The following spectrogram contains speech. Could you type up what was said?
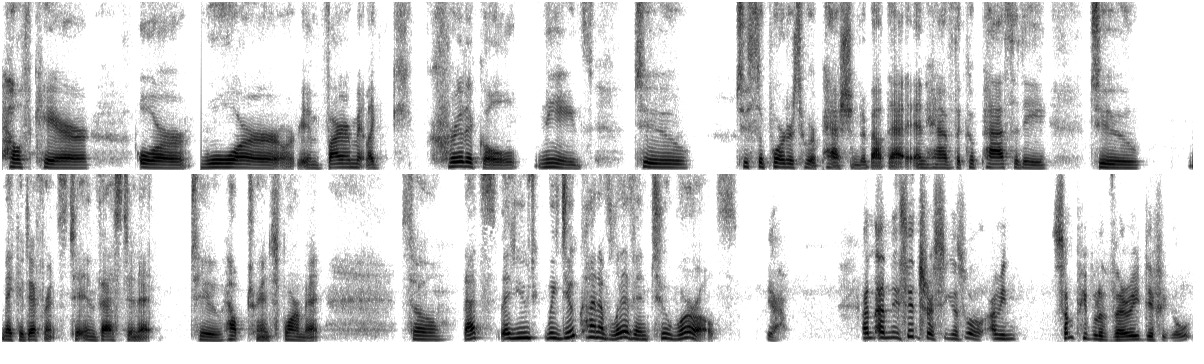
healthcare, or war or environment, like critical needs to to supporters who are passionate about that and have the capacity to make a difference, to invest in it, to help transform it. So that's that you. We do kind of live in two worlds. Yeah, and and it's interesting as well. I mean, some people are very difficult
